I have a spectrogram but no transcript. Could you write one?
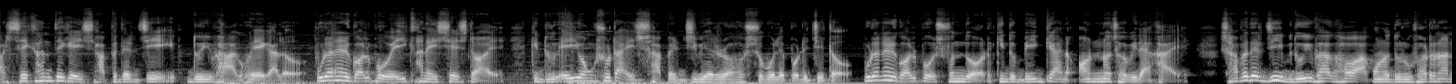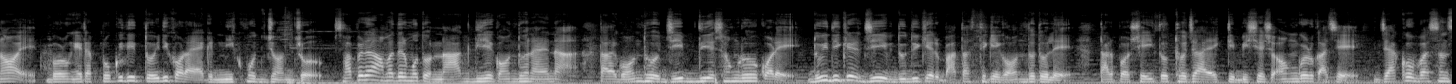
আর সেখান থেকেই সাপেদের জীব দুই ভাগ হয়ে গেল। পুরাণের গল্প এইখানেই শেষ নয়, কিন্তু এই অংশটাই সাপের জীবের রহস্য বলে পরিচিত। পুরাণের গল্প সুন্দর, কিন্তু বিজ্ঞান অন্য ছবি দেখায়। সাপেদের জীব দুই ভাগ হওয়া কোনো দুর্ঘটনা নয়, বরং এটা প্রকৃতির তৈরি করা এক নিখুঁত যন্ত্র। সাপেরা আমাদের মতো নাক দিয়ে গন্ধ নেয় না, তারা গন্ধ জীব দিয়ে সংগ্রহ করে। দুই দিকের জীব দুদিকের বাতাস থেকে গন্ধ তোলে, তারপর সেই তথ্য যায় একটি বিশেষ অঙ্গর কাছে, জ্যাকোবাসন্স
